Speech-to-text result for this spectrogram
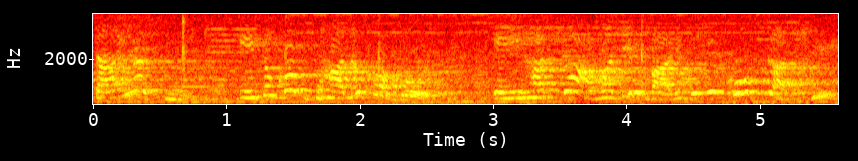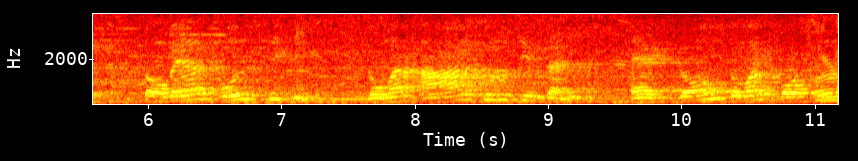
তাই নাকি? এ তো খুব ভালো খবর। এই হাটটা আমাদের বাড়ি থেকে খুব কাছে। তবে আর বলছি কি তোমার আর কোনো চিন্তা নেই। একদম তোমার পছন্দ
